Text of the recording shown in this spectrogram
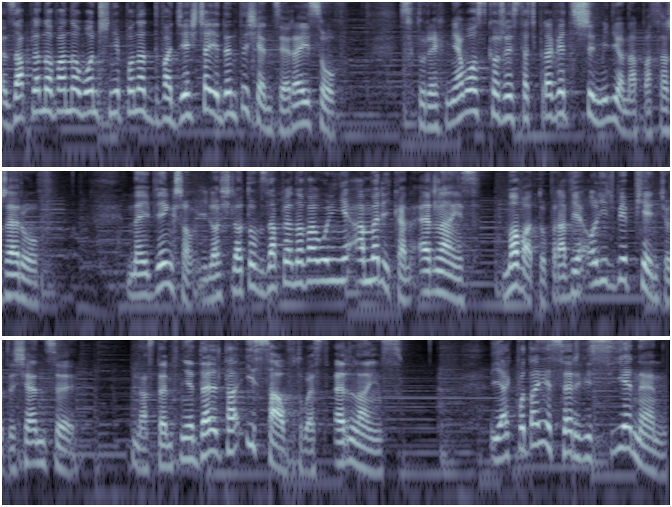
zaplanowano łącznie ponad 21 tysięcy rejsów, z których miało skorzystać prawie 3 miliona pasażerów. Największą ilość lotów zaplanowały linie American Airlines. Mowa tu prawie o liczbie 5 tysięcy. Następnie Delta i Southwest Airlines. Jak podaje serwis CNN,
